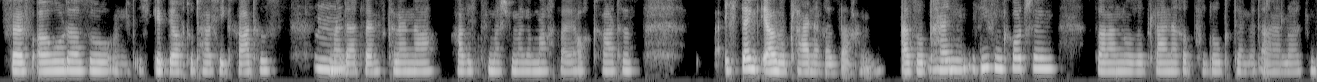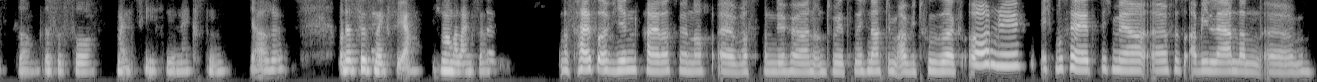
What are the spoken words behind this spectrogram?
12 Euro oder so. Und ich gebe ja auch total viel gratis. Mhm. Mein Adventskalender habe ich zum Beispiel mal gemacht, war ja auch gratis. Ich denke eher so kleinere Sachen. Also mhm. kein. Riesencoaching, sondern nur so kleinere Produkte mit anderen Leuten zusammen. Das ist so mein Ziel für die nächsten Jahre. Oder fürs nächste Jahr. Ich mache mal langsam. Das heißt auf jeden Fall, dass wir noch äh, was von dir hören und du jetzt nicht nach dem Abitur sagst, oh nee, ich muss ja jetzt nicht mehr äh, fürs Abi lernen, dann ähm,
